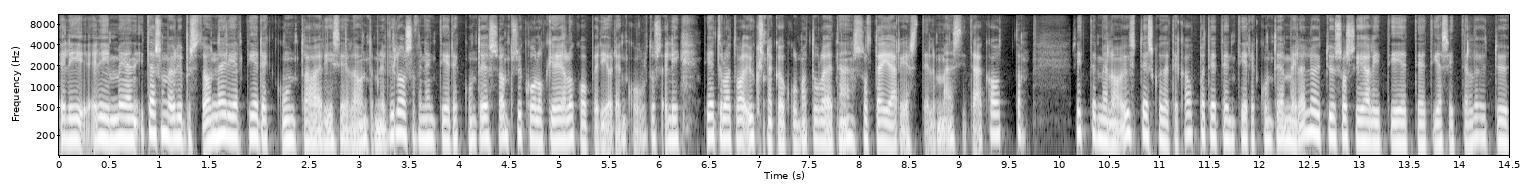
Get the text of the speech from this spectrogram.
Eli, eli meidän Itä-Suomen yliopistossa on neljä tiedekuntaa, eli siellä on tämmöinen filosofinen tiedekunta, jossa on psykologia ja logopedioiden koulutus. Eli tietyllä tavalla yksi näkökulma tulee tähän sote-järjestelmään sitä kautta. Sitten meillä on yhteiskunta- ja kauppatieteen tiedekunta ja meillä löytyy sosiaalitieteet ja sitten löytyy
